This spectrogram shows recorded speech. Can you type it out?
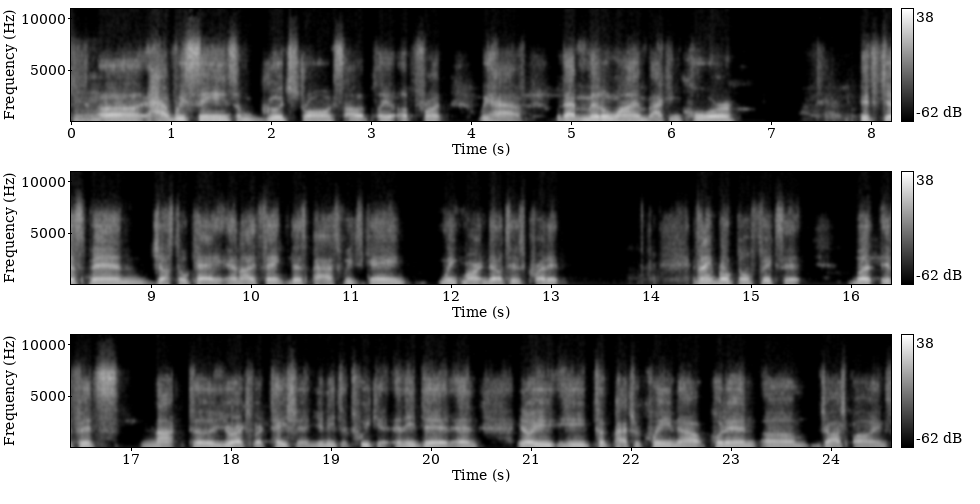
Mm-hmm. Uh, have we seen some good, strong, solid play up front? We have. With that middle line backing corps, it's just been just okay. And I think this past week's game, Wink Martindale, to his credit, if it ain't broke, don't fix it. But if it's not to your expectation, you need to tweak it. And he did. And, you know, he, he took Patrick Queen out, put in um, Josh Bynes.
